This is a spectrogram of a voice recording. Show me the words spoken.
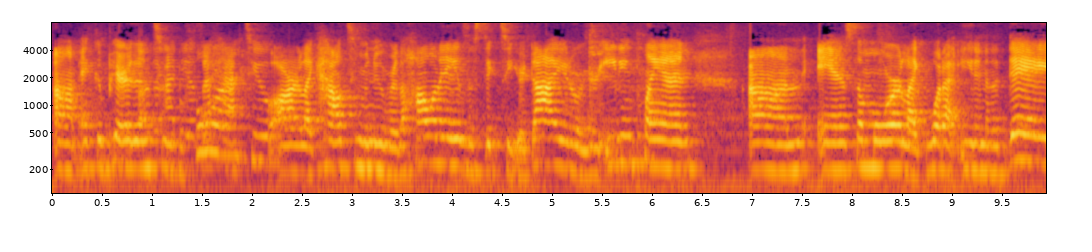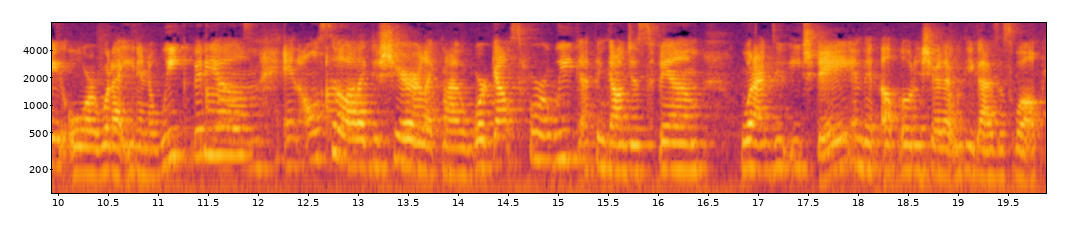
um, and compare them to before. I have to are like how to maneuver the holidays and stick to your diet or your eating plan um, and some more like what I eat in a day or what I eat in a week videos. Um, and also I like to share like my workouts for a week. I think I'll just film what I do each day and then upload and share that with you guys as well.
